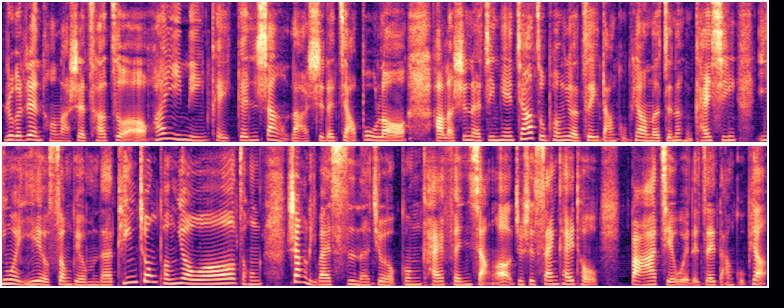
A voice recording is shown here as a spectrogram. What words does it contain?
如果认同老师的操作哦，欢迎您可以跟上老师的脚。脚步喽，好，老师呢？今天家族朋友这一档股票呢，真的很开心，因为也有送给我们的听众朋友哦。从上个礼拜四呢，就有公开分享哦，就是三开头八结尾的这一档股票，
